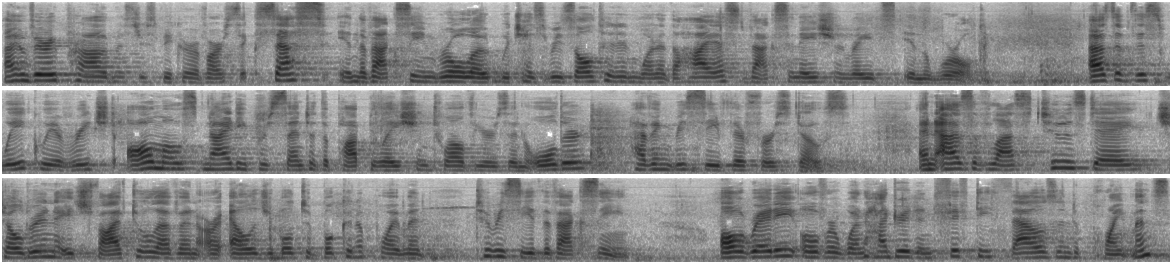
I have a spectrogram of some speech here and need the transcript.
I am very proud, Mr. Speaker, of our success in the vaccine rollout, which has resulted in one of the highest vaccination rates in the world. As of this week, we have reached almost 90% of the population 12 years and older having received their first dose. And as of last Tuesday, children aged 5 to 11 are eligible to book an appointment to receive the vaccine. Already, over 150,000 appointments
